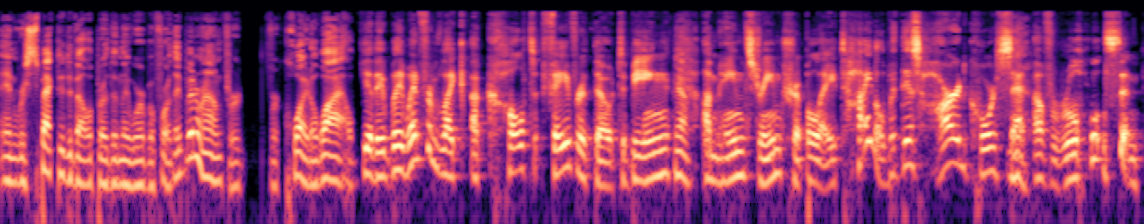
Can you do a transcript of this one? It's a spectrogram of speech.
and respected developer than they were before. They've been around for for quite a while. Yeah, they, they went from like a cult favorite though to being yeah. a mainstream AAA title with this hardcore set yeah. of rules and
